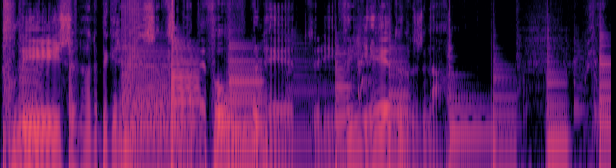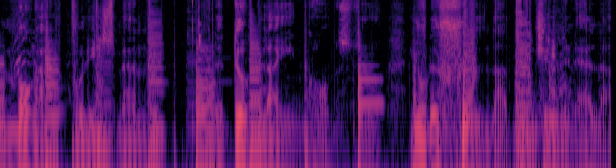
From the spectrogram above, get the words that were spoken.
Polisen hade begränsat sina befogenheter i frihetens namn. Många polismän hade dubbla inkomster och gjorde skillnad på kriminella.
